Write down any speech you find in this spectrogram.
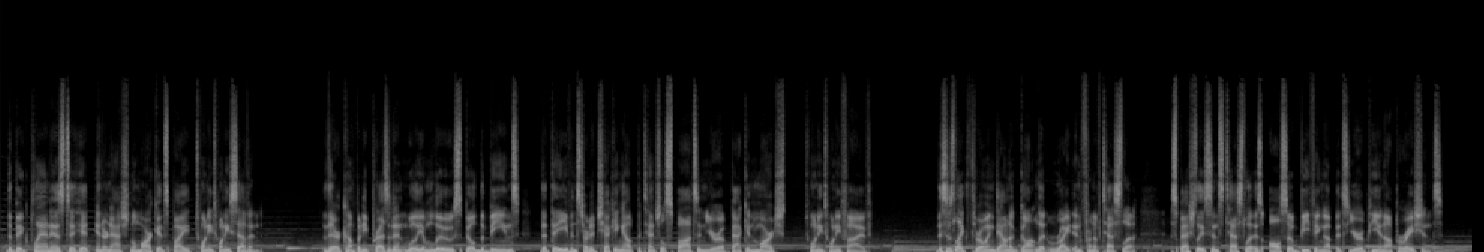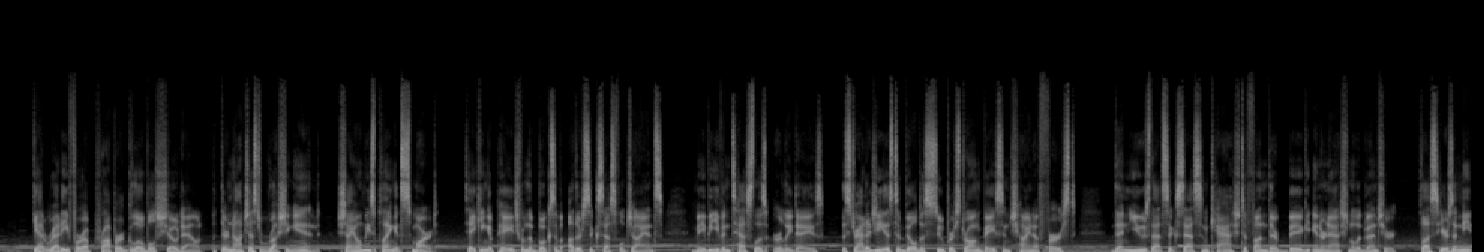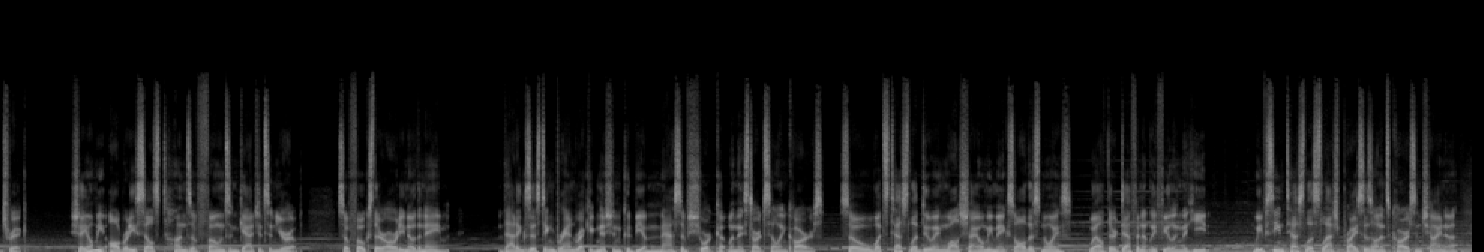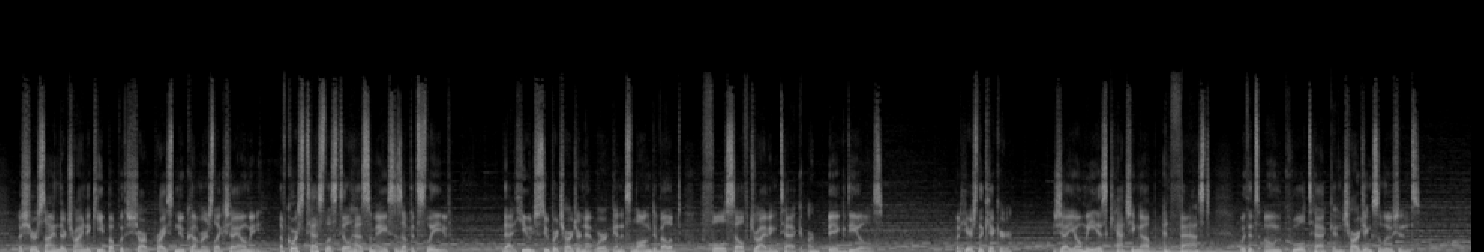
The big plan is to hit international markets by 2027. Their company president, William Lu, spilled the beans that they even started checking out potential spots in Europe back in March 2025. This is like throwing down a gauntlet right in front of Tesla, especially since Tesla is also beefing up its European operations. Get ready for a proper global showdown, but they're not just rushing in. Xiaomi's playing it smart, taking a page from the books of other successful giants, maybe even Tesla's early days. The strategy is to build a super strong base in China first, then use that success and cash to fund their big international adventure. Plus, here's a neat trick. Xiaomi already sells tons of phones and gadgets in Europe, so folks there already know the name. That existing brand recognition could be a massive shortcut when they start selling cars. So, what's Tesla doing while Xiaomi makes all this noise? Well, they're definitely feeling the heat. We've seen Tesla slash prices on its cars in China, a sure sign they're trying to keep up with sharp priced newcomers like Xiaomi. Of course, Tesla still has some aces up its sleeve. That huge supercharger network and its long developed full self driving tech are big deals. But here's the kicker Xiaomi is catching up and fast with its own cool tech and charging solutions.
